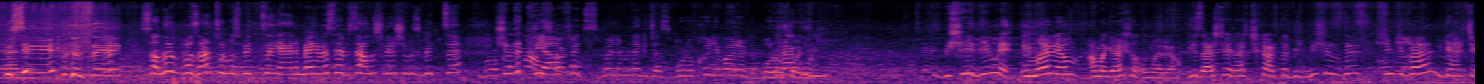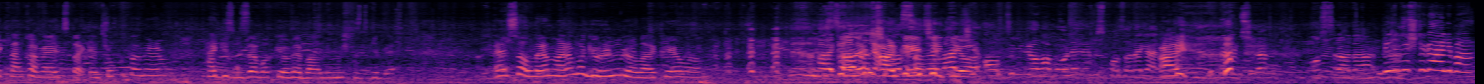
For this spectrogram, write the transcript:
Yani. Hüseyin. Hüseyin. Sanırım pazar turumuz bitti. Yani meyve sebze alışverişimiz bitti. Brokoli Şimdi kıyafet bölümüne gideceğiz. Brokoli var evde. Brokoli. Brokoli. Bir şey diyeyim mi? Umarım ama gerçekten umarım güzel şeyler çıkartabilmişizdir. Çünkü ben gerçekten kamerayı tutarken çok utanıyorum. Herkes bize bakıyor ve bağlıymışız gibi. El sallayan var ama görünmüyorlar kıyamam. Sanıyor ki arkayı çekiyor. Ki 6 milyon aboneyle biz pazara geldik. Ay. o sırada Biri düştü galiba.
